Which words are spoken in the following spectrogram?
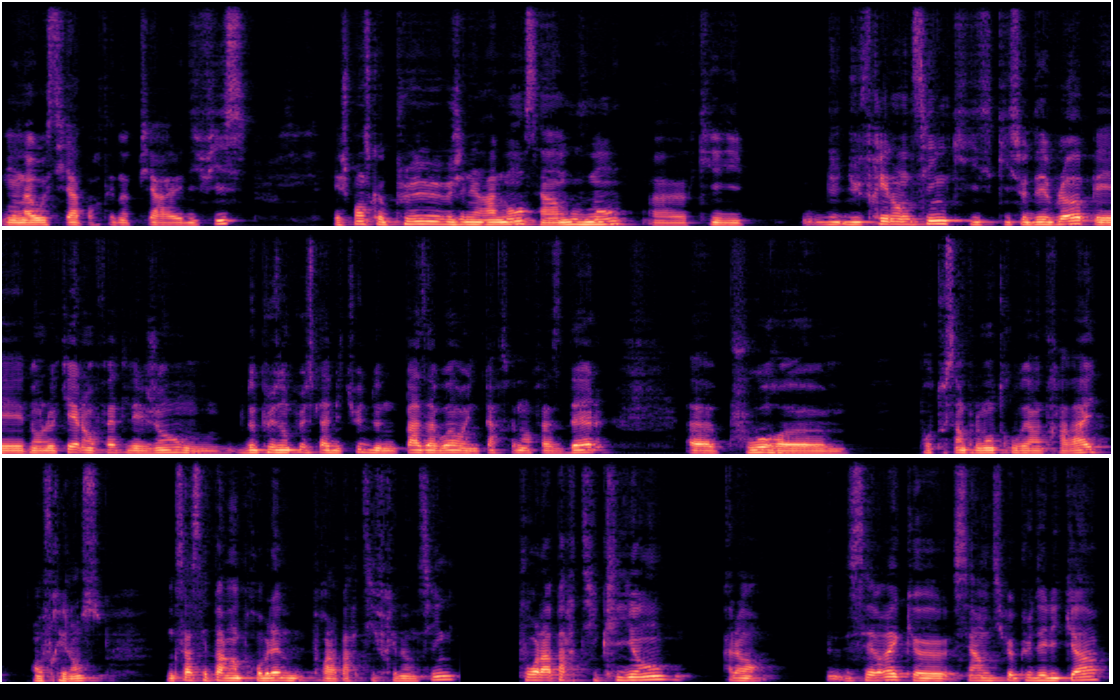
On a aussi apporté notre pierre à l'édifice. Et je pense que plus généralement, c'est un mouvement euh, qui du, freelancing qui, se développe et dans lequel en fait les gens ont de plus en plus l'habitude de ne pas avoir une personne en face d'elle euh, pour euh, pour tout simplement trouver un travail en freelance. Donc ça c'est pas un problème pour la partie freelancing. Pour la partie client, alors c'est vrai que c'est un petit peu plus délicat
